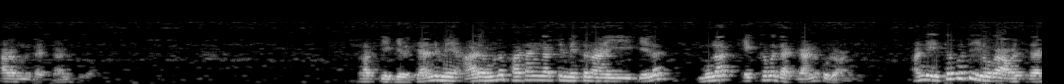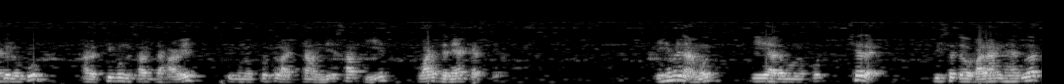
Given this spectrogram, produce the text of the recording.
අරමුණ දැක ගන්න පුළුවන්. ප්‍රත්‍ය කියලා කියන්නේ මේ අරමුණ පටන් ගත්තේ මෙතනයි කියලා මුලත් එක්කම දැක ගන්න පුළුවන්. අන්න එතකොට යෝග අවශ්‍යතාවය ලොකු අර තිබුණු සද්ධාවේ තිබුණු කුසල ඡන්දයේ සතියේ වර්ධනයක් ඇති වෙනවා. එහෙම නමුත් මේ අරමුණ කොච්චර විසදව බලන්න හැදුවත්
